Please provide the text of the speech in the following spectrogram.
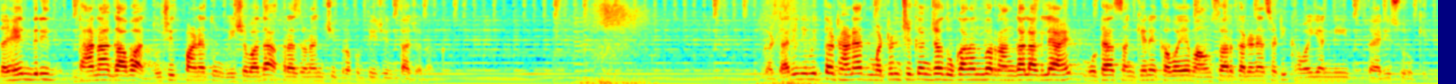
दहेंद्री धाना गावात दूषित पाण्यातून विषबाधा. अकरा जणांची प्रकृती चिंताजनक. गटारीनिमित्त ठाण्यात मटण चिकनच्या दुकानांवर रांगा लागल्या आहेत. मोठ्या संख्येने खवय्ये मांसाहार करण्यासाठी खवय्यांनी तयारी सुरू केली.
